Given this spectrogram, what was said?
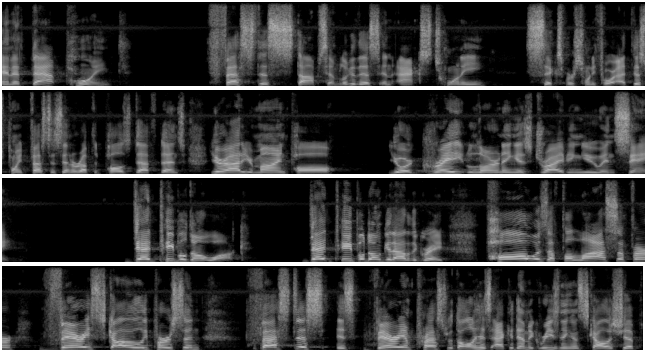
And at that point, Festus stops him. Look at this in Acts 26, verse 24. At this point, Festus interrupted Paul's death dance. You're out of your mind, Paul. Your great learning is driving you insane. Dead people don't walk. Dead people don't get out of the grave. Paul was a philosopher, very scholarly person. Festus is very impressed with all his academic reasoning and scholarship.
